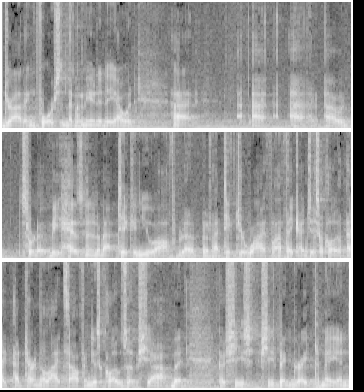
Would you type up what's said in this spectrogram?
driving force in the community. I would, I, I, I, I would sort of be hesitant about ticking you off, but, uh, but if I ticked your wife, I think I'd just close. I, I'd turn the lights off and just close up shop. But because she's she's been great to me and,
